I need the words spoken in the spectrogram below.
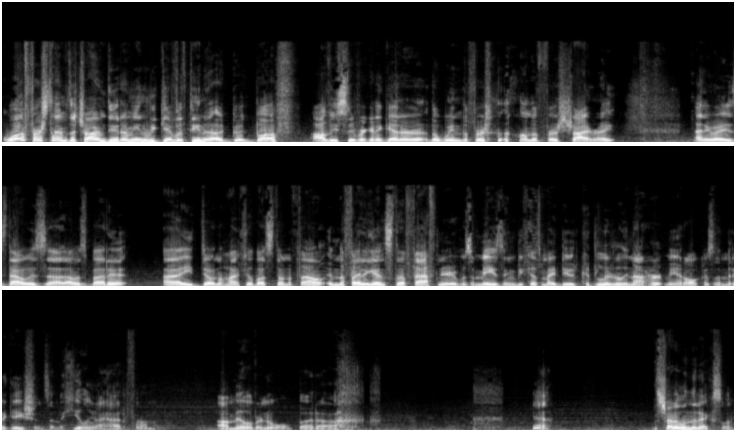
well, first time's the charm, dude. I mean, we give Athena a good buff. Obviously, we're gonna get her the win the first on the first try, right? Anyways, that was uh, that was about it. I don't know how I feel about Stone of Fal. In the fight against the Fafnir, it was amazing because my dude could literally not hurt me at all because of the mitigations and the healing I had from uh, Mail of Renewal. But uh, yeah, let's try to win the next one.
